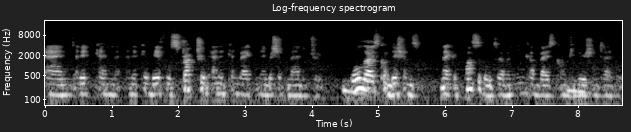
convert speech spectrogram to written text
and, and it can and it can therefore structure it and it can make membership mandatory. Mm-hmm. All those conditions make it possible to have an income-based contribution table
